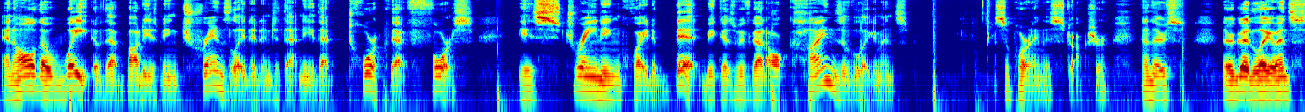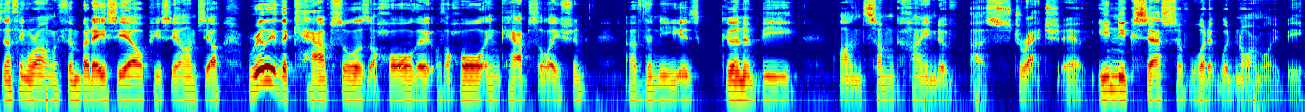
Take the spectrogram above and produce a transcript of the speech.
and all the weight of that body is being translated into that knee. That torque, that force, is straining quite a bit because we've got all kinds of ligaments supporting this structure. And there's they're good ligaments, nothing wrong with them, but ACL, PCL, MCL, really the capsule as a whole, the, the whole encapsulation of the knee is going to be on some kind of a stretch uh, in excess of what it would normally be.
